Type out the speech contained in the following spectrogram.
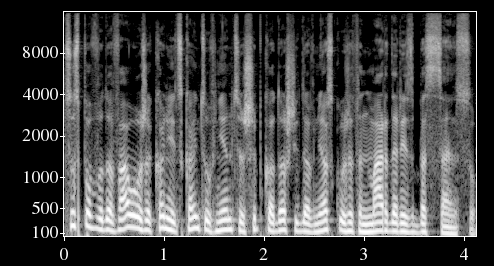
Co spowodowało, że koniec końców Niemcy szybko doszli do wniosku, że ten marder jest bez sensu.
